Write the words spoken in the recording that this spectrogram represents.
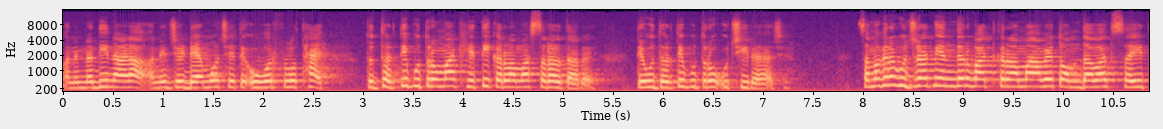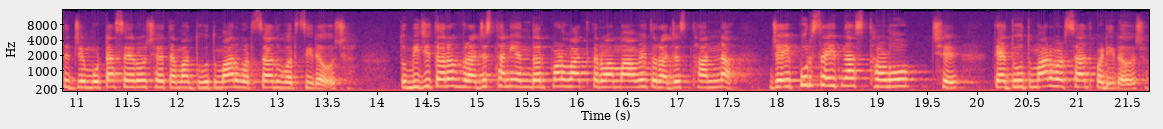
અને નદી નાળા અને જે ડેમો છે તે ઓવરફ્લો થાય, તો ધરતીપુત્રોમાં ખેતી કરવામાં સરળતા રહે, તેવું ધરતીપુત્રો ઉછી રહ્યા છે. સમગ્ર ગુજરાતની અંદર વાત કરવામાં આવે તો અમદાવાદ સહિત જે મોટા શહેરો છે તેમાં ધોધમાર વરસાદ વરસી રહ્યો છે. તો બીજી તરફ રાજસ્થાનની અંદર પણ વાત કરવામાં આવે તો રાજસ્થાનના જયપુર સહિતના સ્થળો છે, ત્યાં ધોધમાર વરસાદ પડી રહ્યો છે.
